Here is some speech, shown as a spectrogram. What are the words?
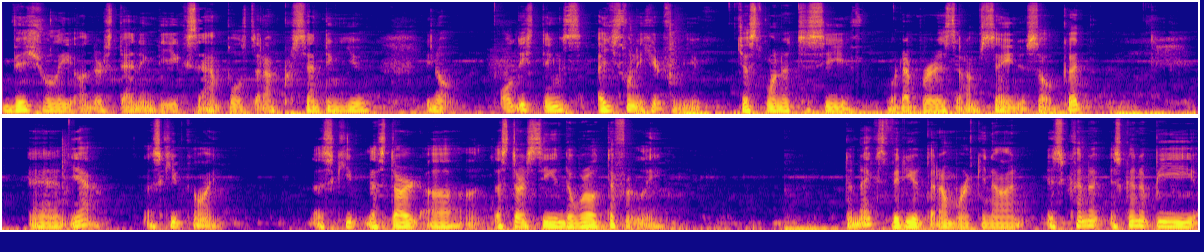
visually understanding the examples that I'm presenting you? You know, all these things. I just want to hear from you. Just wanted to see if whatever it is that I'm saying is all good. And yeah, let's keep going let's keep let's start uh let's start seeing the world differently. The next video that i'm working on is kind of is gonna be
